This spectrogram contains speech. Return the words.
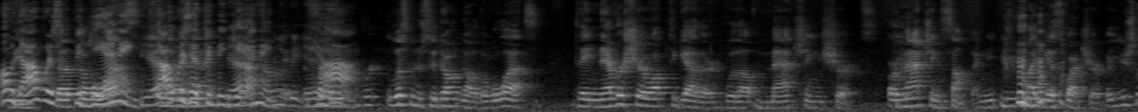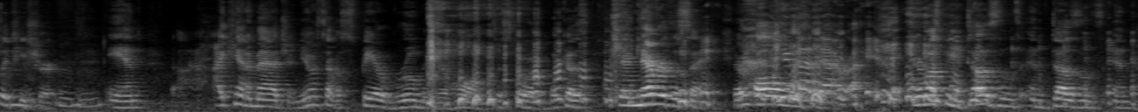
Oh, I mean, that was the- the beginning. Yeah, that the was at the beginning. Yeah, the beginning. For Yeah. r- listeners who don't know, the Willettes they never show up together without matching shirts or matching something. It might be a sweatshirt, but usually a t-shirt. And I can't imagine you must have a spare room in your home to store them because they're never the same. They're always You got that right. There must be dozens and dozens and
